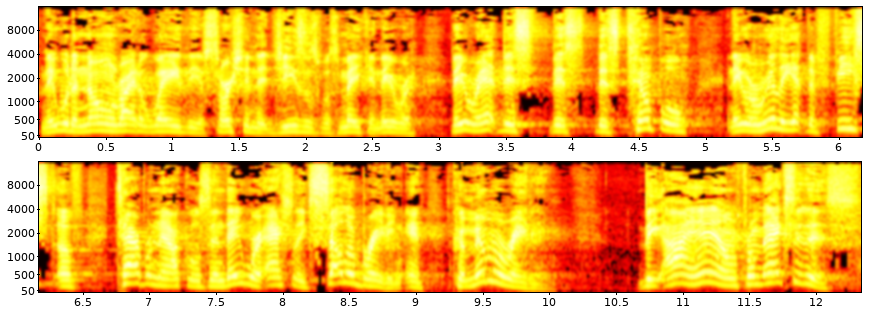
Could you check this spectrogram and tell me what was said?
They would have known right away the assertion that Jesus was making. They were, they were at this, this, this temple, and they were really at the Feast of Tabernacles, and they were actually celebrating and commemorating the I am from Exodus.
